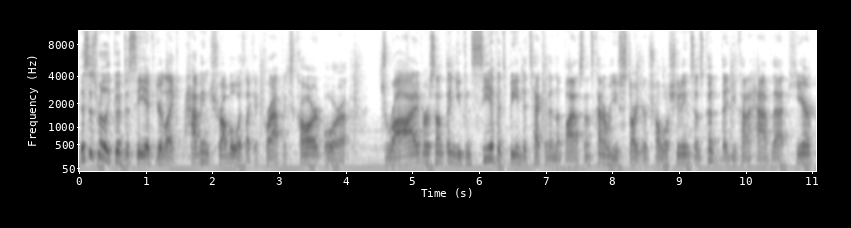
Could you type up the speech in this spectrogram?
this is really good to see if you're like having trouble with like a graphics card or a drive or something, you can see if it's being detected in the BIOS and that's kind of where you start your troubleshooting. So it's good that you kind of have that here.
